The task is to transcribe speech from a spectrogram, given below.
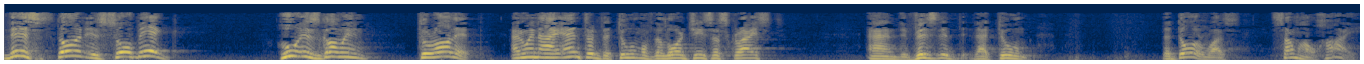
This stone is so big. Who is going to roll it? And when I entered the tomb of the Lord Jesus Christ and visited that tomb, the door was somehow high.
